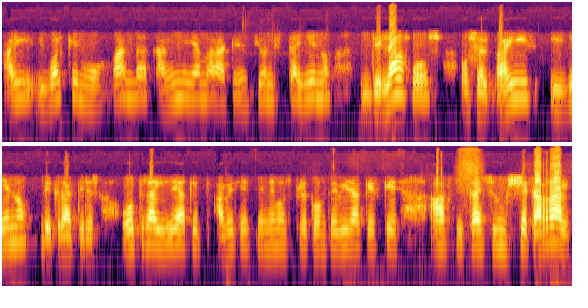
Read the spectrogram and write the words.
Hay, igual que en Uganda, a mí me llama la atención, está lleno de lagos, o sea, el país, y lleno de cráteres. Otra idea que a veces tenemos preconcebida, que es que África es un secarral.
